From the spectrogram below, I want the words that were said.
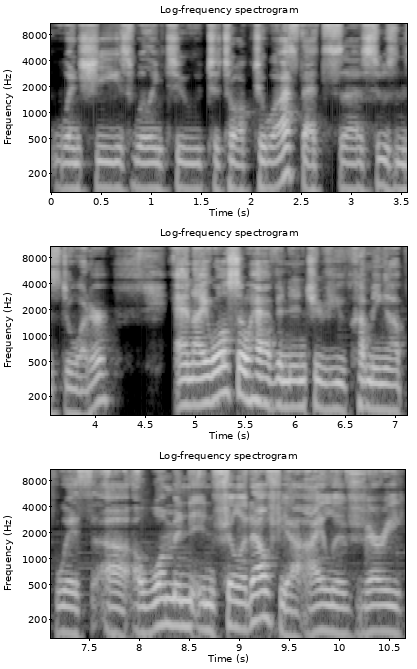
when she's willing to, to talk to us. That's uh, Susan's daughter. And I also have an interview coming up with uh, a woman in Philadelphia. I live very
